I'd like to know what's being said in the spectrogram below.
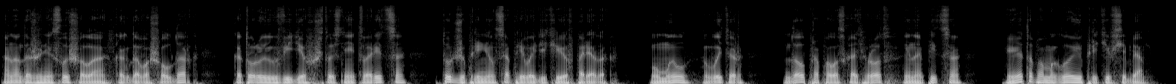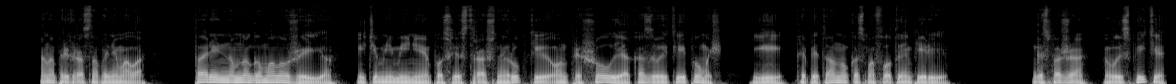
Она даже не слышала, когда вошел Дарк, который, увидев, что с ней творится, тут же принялся приводить ее в порядок. Умыл, вытер, дал прополоскать рот и напиться, и это помогло ей прийти в себя. Она прекрасно понимала, парень намного моложе ее, и тем не менее после страшной рубки он пришел и оказывает ей помощь, ей, капитану космофлота Империи. «Госпожа, вы спите?»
